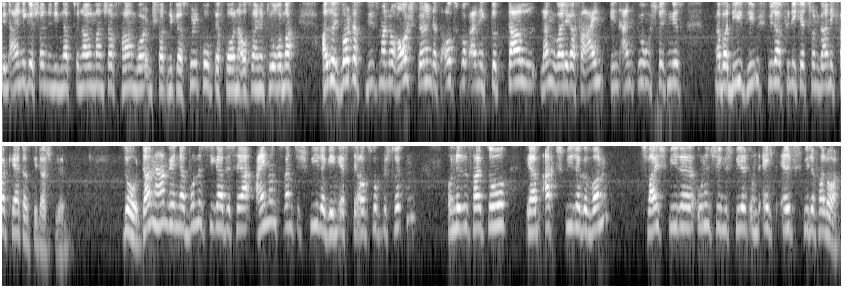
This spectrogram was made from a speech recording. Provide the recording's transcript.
den einige schon in die Nationalmannschaft haben wollten, statt Niklas Füllkrug, der vorne auch seine Tore macht. Also ich wollte das diesmal nur rausstellen, dass Augsburg eigentlich total langweiliger Verein in Anführungsstrichen ist. Aber die sieben Spieler finde ich jetzt schon gar nicht verkehrt, dass die da spielen. So, dann haben wir in der Bundesliga bisher 21 Spiele gegen FC Augsburg bestritten. Und es ist halt so, wir haben acht Spiele gewonnen, zwei Spiele unentschieden gespielt und echt elf Spiele verloren.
